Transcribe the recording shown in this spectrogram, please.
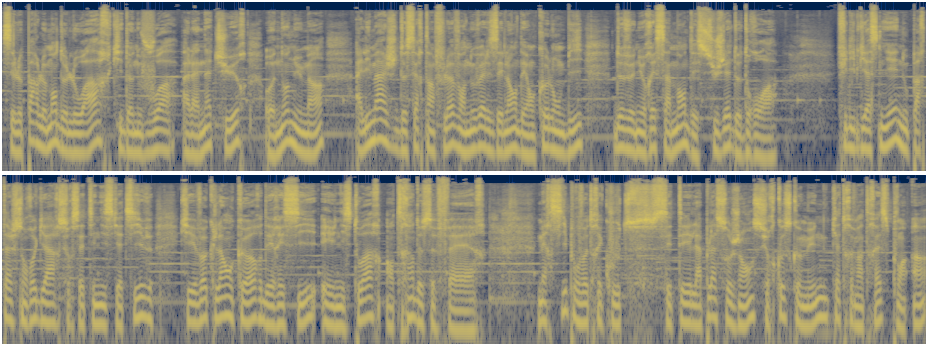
C'est le Parlement de Loire qui donne voix à la nature, aux non-humains, à l'image de certains fleuves en Nouvelle-Zélande et en Colombie, devenus récemment des sujets de droit. Philippe Gasnier nous partage son regard sur cette initiative qui évoque là encore des récits et une histoire en train de se faire. Merci pour votre écoute. C'était La Place aux gens sur Cause Commune 93.1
